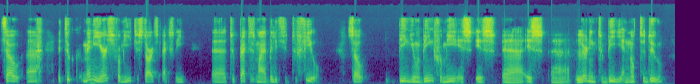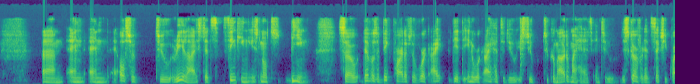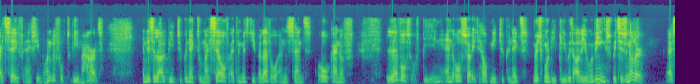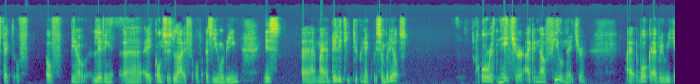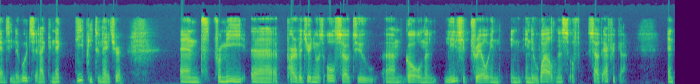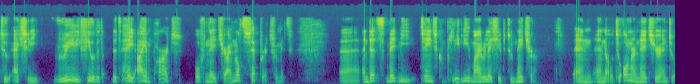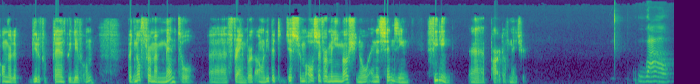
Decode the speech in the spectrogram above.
So, uh, it took many years for me to start actually uh, to practice my ability to feel. So, being human being for me is is uh, is uh, learning to be and not to do, um, and and also to realize that thinking is not being. So that was a big part of the work I did. The inner work I had to do is to to come out of my head and to discover that it's actually quite safe and actually wonderful to be in my heart. And this allowed me to connect to myself at a much deeper level, and understand all kind of levels of being, and also it helped me to connect much more deeply with other human beings, which is another aspect of of you know living uh, a conscious life of as a human being is uh, my ability to connect with somebody else. Or with nature, I can now feel nature. I walk every weekend in the woods and I connect deeply to nature. And for me, uh, part of the journey was also to um, go on a leadership trail in, in, in the wildness of South Africa and to actually really feel that, that, hey, I am part of nature. I'm not separate from it. Uh, and that's made me change completely my relationship to nature and and to honor nature and to honor the beautiful planet we live on but not from a mental uh, framework only but just from also from an emotional and a sensing feeling uh, part of nature. Wow.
